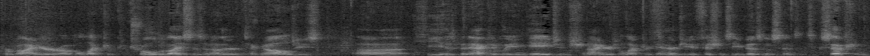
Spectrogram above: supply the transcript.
provider of electric control devices and other technologies. Uh, He has been actively engaged in Schneider's electric energy efficiency business since its inception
